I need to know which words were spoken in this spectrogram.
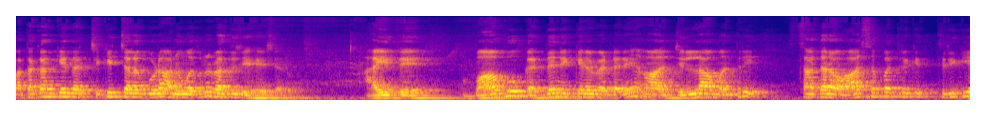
పథకం కింద చికిత్సలకు కూడా అనుమతులు రద్దు చేసేశారు. అయితే బాబు గద్దెనెక్కిన వెంటనే ఆ జిల్లా మంత్రి సదరు ఆసుపత్రికి తిరిగి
